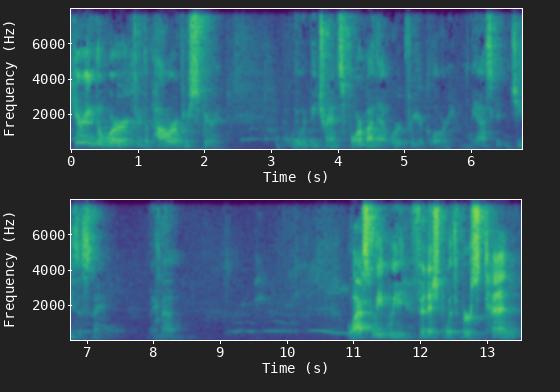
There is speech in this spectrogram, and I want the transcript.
hearing the word through the power of your spirit. That we would be transformed by that word for your glory. And we ask it in Jesus' name. Amen. Last week we finished with verse 10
